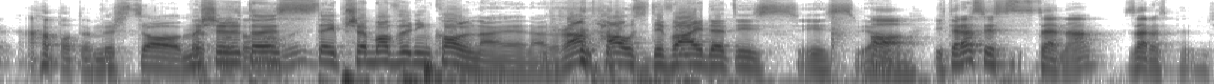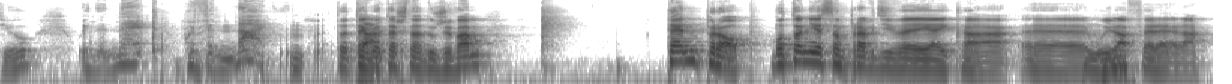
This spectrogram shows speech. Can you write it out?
a potem. Wiesz co, myślę, że to jest z tej przemowy Lincolna. Roundhouse divided is... is O, i teraz jest scena, zaraz będzie with a neck, with a knife. Do tego Tak. też nadużywam. Ten prop, bo to nie są prawdziwe jajka e, Mhm. Willa Ferrella.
